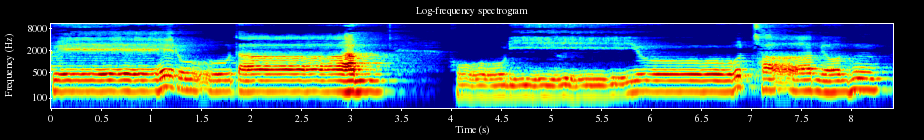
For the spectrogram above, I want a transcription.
괴로다 차면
